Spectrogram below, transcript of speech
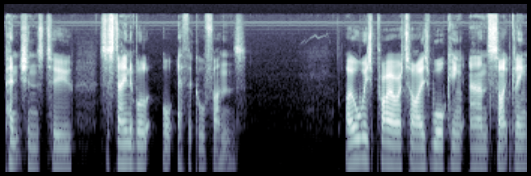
pensions to sustainable or ethical funds. I always prioritise walking and cycling,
